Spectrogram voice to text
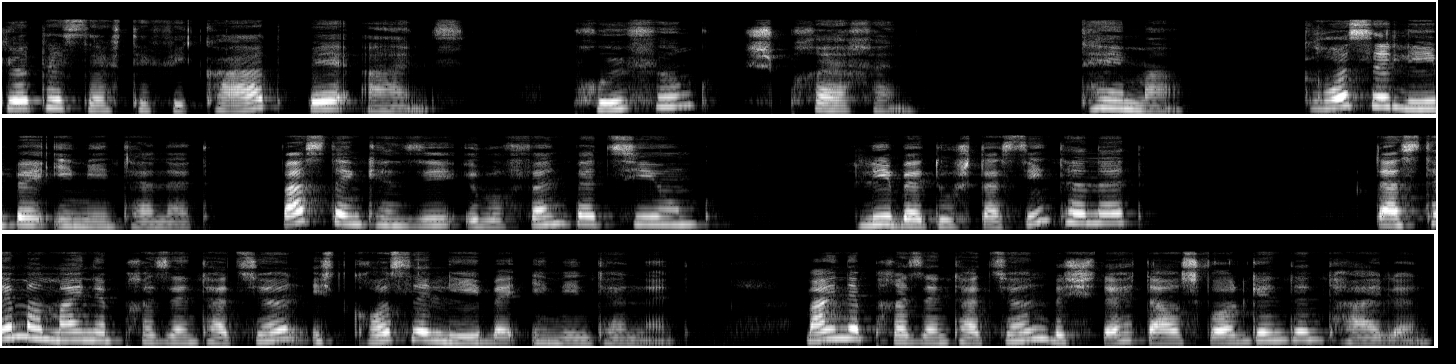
Goethe-Zertifikat B1 Prüfung Sprechen Thema Große Liebe im Internet. Was denken Sie über Fanbeziehung? Liebe durch das Internet? Das Thema meiner Präsentation ist große Liebe im Internet. Meine Präsentation besteht aus folgenden Teilen.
